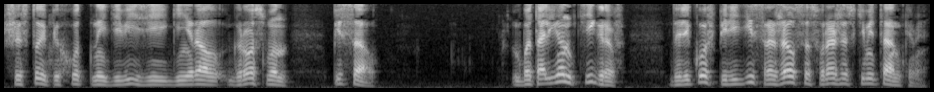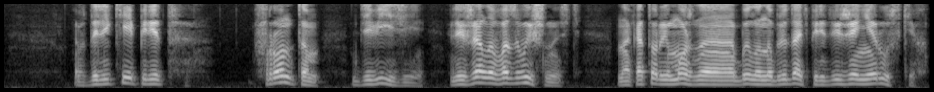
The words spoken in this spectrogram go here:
6-й пехотной дивизии генерал Гроссман писал «Батальон «Тигров» далеко впереди сражался с вражескими танками. Вдалеке перед фронтом дивизии лежала возвышенность, на которой можно было наблюдать передвижение русских.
